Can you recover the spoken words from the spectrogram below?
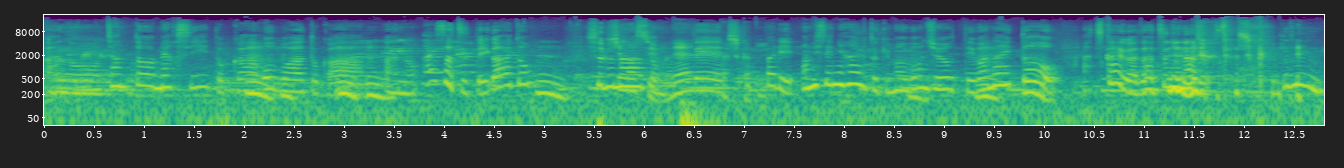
あのちゃんと「メルシー」とか「うんオーバー」とか、うんうん。あの挨拶って意外とうん。するなと思って、ね。確かに。やっぱりお店に入る時も「んボンジュール」って言わないと、うん。扱いが雑になる、確かに。ね、うん。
